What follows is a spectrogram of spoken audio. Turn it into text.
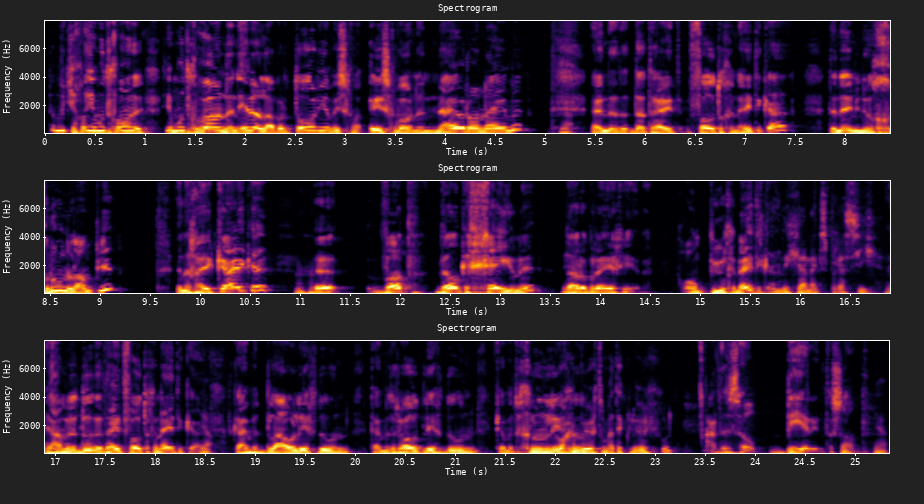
Dan moet je, je, moet gewoon, je moet gewoon een, in een laboratorium is, gewoon- is gewoon een neuron nemen. Ja. En dat, dat heet fotogenetica. Dan neem je een groen lampje en dan ga je kijken Uh-huh. eh, wat, welke genen daarop reageren. Gewoon puur genetica. In de genexpressie. Ja, maar dat, dat heet fotogenetica. Dat kan je met blauw licht doen, kan je met rood licht doen, kan je met groen licht Wat doen. gebeurt er met de kleur groen? Ah, dat is wel beer interessant. Ja.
